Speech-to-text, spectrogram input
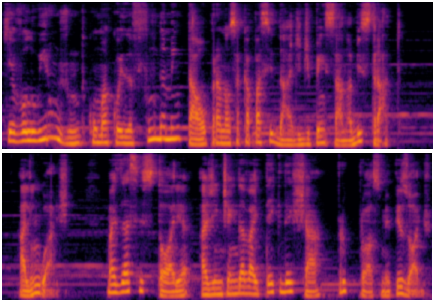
que evoluíram junto com uma coisa fundamental para nossa capacidade de pensar no abstrato: a linguagem. Mas essa história a gente ainda vai ter que deixar para o próximo episódio.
